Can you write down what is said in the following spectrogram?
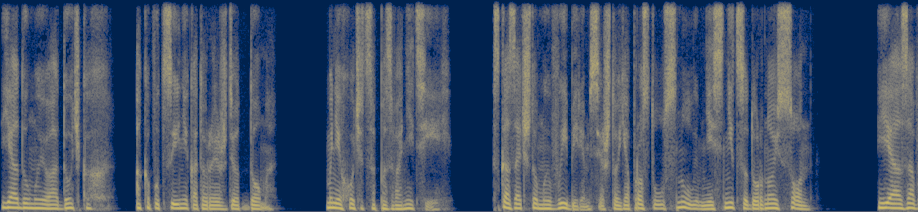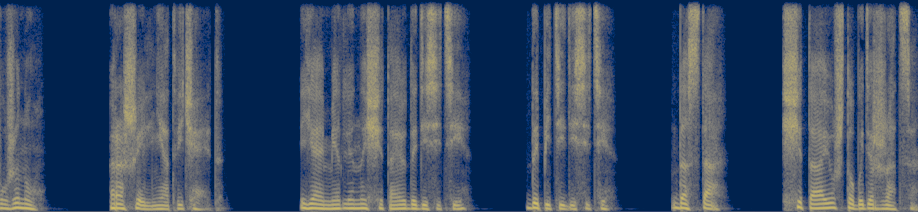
Я думаю о дочках, о капуцине, которая ждет дома. Мне хочется позвонить ей. Сказать, что мы выберемся, что я просто уснул, и мне снится дурной сон. Я зову жену. Рошель не отвечает. Я медленно считаю до десяти, до пятидесяти, до ста. Считаю, чтобы держаться.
